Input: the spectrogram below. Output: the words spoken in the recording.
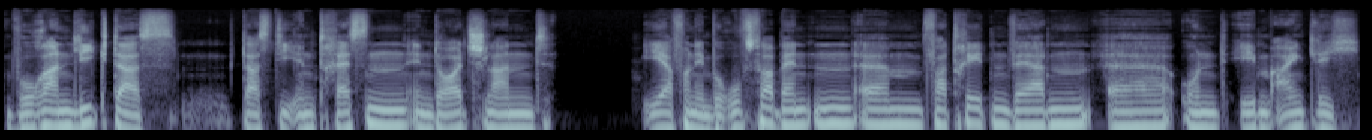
woran liegt das, dass die Interessen in Deutschland eher von den Berufsverbänden ähm, vertreten werden äh, und eben eigentlich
